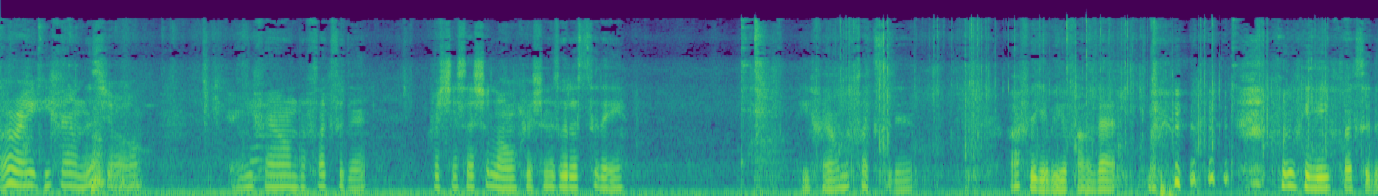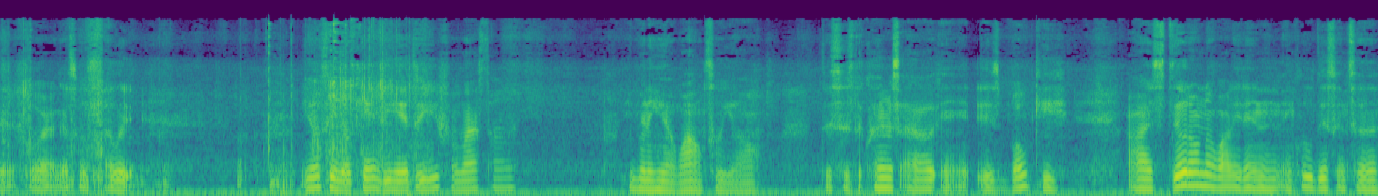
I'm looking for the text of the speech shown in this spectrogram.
Alright, he found this, y'all. And we found the Fixodent. Christian says shalom. Christian is with us today. He found the Fixodent. I figured we would find that. what do we need Fixodent for? I guess we'll sell it. You don't see no candy here, do you, from last time? You've been in here a while too, y'all. This is the clearance out, and it is bulky. I still don't know why they didn't include this into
